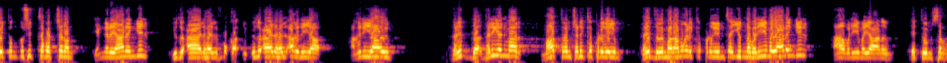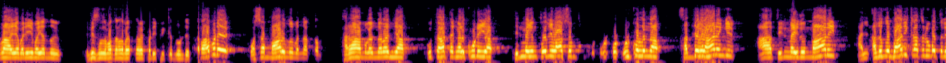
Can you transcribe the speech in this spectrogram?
ഏറ്റവും ദുഷിച്ച ഭക്ഷണം. എങ്ങനെയാണെങ്കിൽ യുദ്ആ ലഹൽ ഫുഖ- യുദ്ആ ലഹൽ അഗ്നിയ അഗ്നിയാ ദരിദ്ര ധനികന്മാർ മാത്രം ക്ഷണിക്കപ്പെടുകയും ദരിദ്രന്മാർ അവഗണിക്കപ്പെടുകയും ചെയ്യുന്ന വലീമയാണെങ്കിൽ ആ വലീമയാണ് ഏറ്റവും സല്ലല്ലാഹു അലൈഹി വസല്ലം നമ്മെ പഠിപ്പിക്കുന്നുണ്ട്. അപ്പൊ അവിടെ വശം മാറുന്നുവെന്നർത്ഥം. ഹറാമുകൾ നിറഞ്ഞ കുത്താട്ടങ്ങൾ കൂടിയ തിന്മയും തൊലിവാസം ഉൾക്കൊള്ളുന്ന സദ്യകളാണെങ്കിൽ ആ തിന്മയിലും മാറി അതൊന്നും ബാധിക്കാത്ത രൂപത്തിൽ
